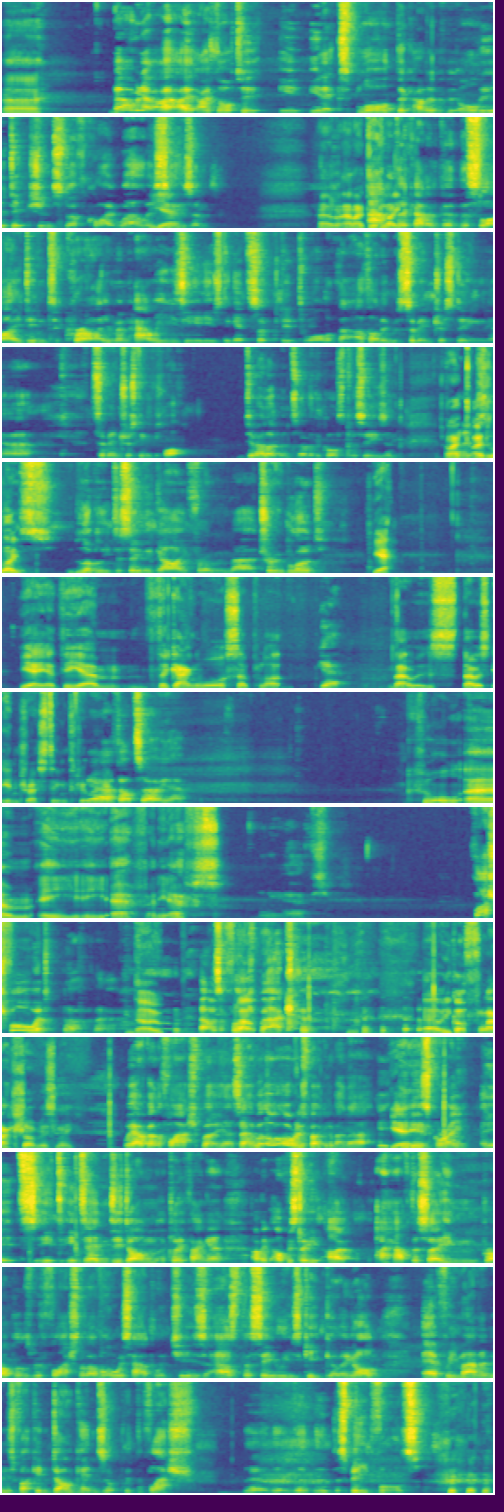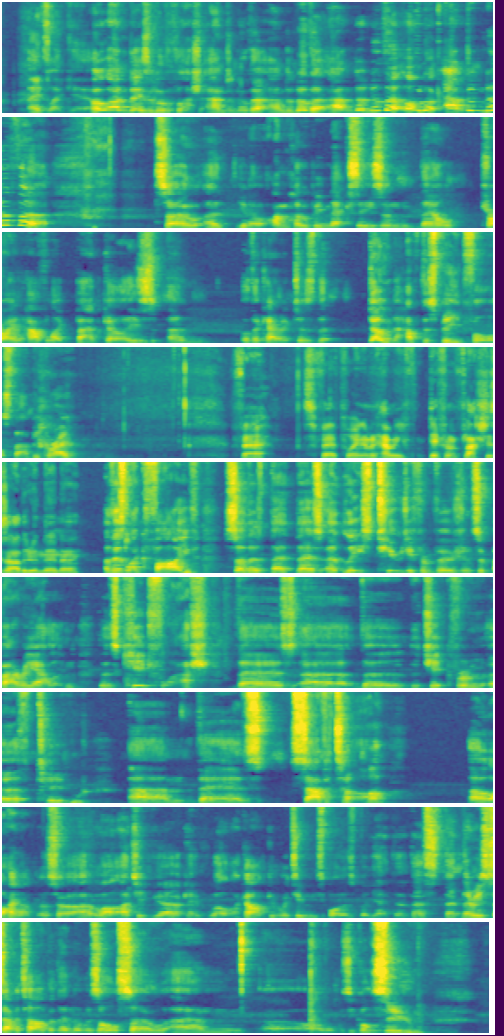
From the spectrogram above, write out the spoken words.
Uh, No, I mean, I, I, I thought it, it, it explored the kind of all the addiction stuff quite well this Yeah. season. um, and I did and like, the kind of the, the slide into crime and how easy it is to get sucked into all of that. I thought it was some interesting, uh, some interesting plot developments over the course of the season. and And I'd, it was, I'd like, lovely to see the guy from uh, True Blood. yeah, yeah, yeah. The um, the gang war subplot Yeah, that was that was interesting throughout. yeah, I thought so. Yeah. Cool. Um, E E F. Any Fs? Any Fs? Flash forward. No, no. No. that was a flashback. uh, we got Flash, obviously. we have got the flash, but yeah, so I've already spoken about that. It, Yeah, it yeah. is great. It's it, it's ended on a cliffhanger. I mean, obviously, I I have the same problems with Flash that I've always had, which is as the series keep going on, every man and his fucking dog ends up with the Flash, the the, the, the, the Speed Force. it's like yeah, oh, and there's another Flash, and another, and another, and another. Oh look, and another. So uh, you know, I'm hoping next season they'll try and have like bad guys and other characters that don't have the speed force. That'd be great. Fair. It's a fair point. I mean, how many different Flashes are there in there now? Uh, There's like five, so there's there, there's at least two different versions of Barry Allen. There's Kid Flash. There's uh, the the chick from Earth Two. Um, there's Savitar. Oh, hang on. So, uh, well, actually, yeah, okay. Well, I can't give away too many spoilers, but yeah, there- there's there, there is Savitar, but then there was also um, uh, oh, what was he called? Zoom.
